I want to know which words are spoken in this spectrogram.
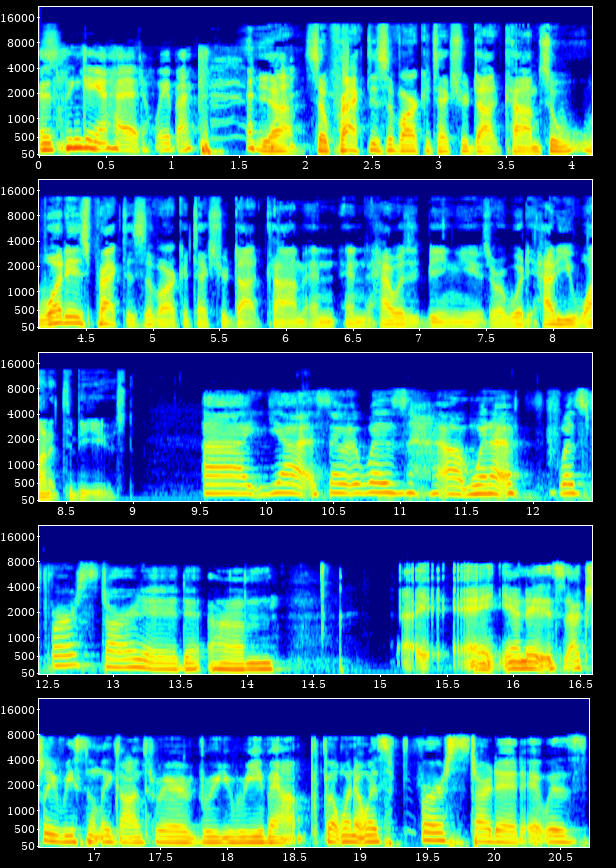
I was thinking ahead way back. yeah. So practiceofarchitecture.com. So what is practiceofarchitecture.com and, and how is it being used or what, how do you want it to be used? Uh, yeah, so it was uh, when it was first started, um, I, and it's actually recently gone through a re- revamp. But when it was first started, it was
